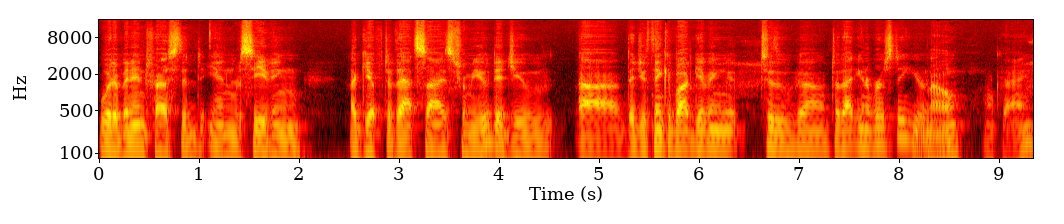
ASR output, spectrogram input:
would have been interested in receiving a gift of that size from you. Did you uh, did you think about giving it to uh, to that university? Or? No. Okay.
